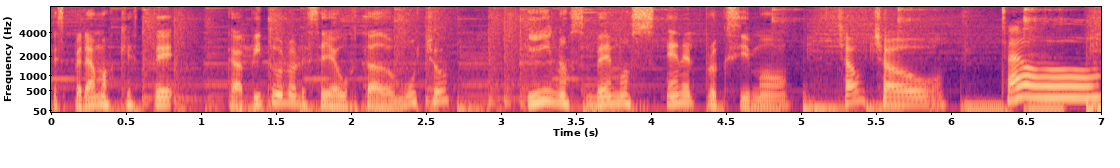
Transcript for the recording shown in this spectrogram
Esperamos que este capítulo les haya gustado mucho y nos vemos en el próximo. Chao, chao. ¡Chao!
